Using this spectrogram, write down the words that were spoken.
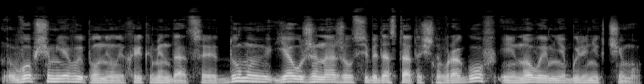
в общем, я выполнил их рекомендации. Думаю, я уже нажил себе достаточно врагов, и новые мне были ни к чему.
